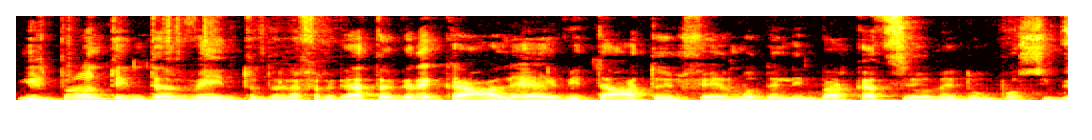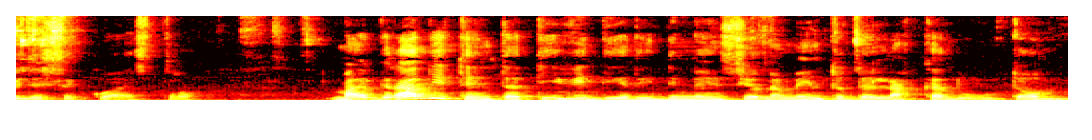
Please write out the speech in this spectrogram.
il pronto intervento della fregata grecale ha evitato il fermo dell'imbarcazione ed un possibile sequestro. Malgrado i tentativi di ridimensionamento dell'accaduto,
